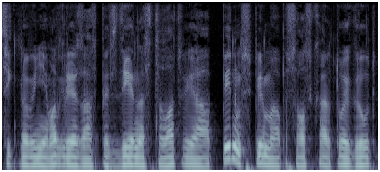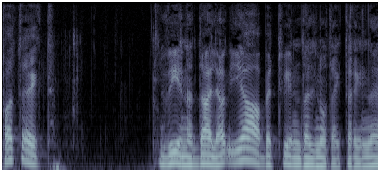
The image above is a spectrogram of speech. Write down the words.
cik no viņiem atgriezās pēc dienesta Latvijā pirms Pirmā pasaules kara, to ir grūti pateikt. Viena daļa, jā, bet viena daļa noteikti arī nē.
